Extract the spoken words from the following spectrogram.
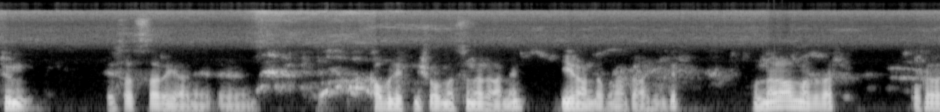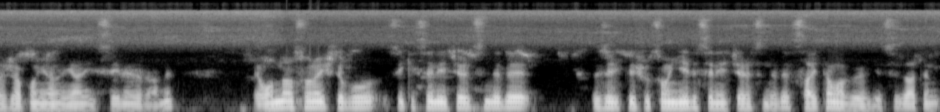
tüm esasları yani e, kabul etmiş olmasına rağmen İran da buna dahildir. Bunlar almadılar. O kadar Japonya'nın yani isteğine rağmen. E ondan sonra işte bu 8 sene içerisinde de özellikle şu son 7 sene içerisinde de Saitama bölgesi zaten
